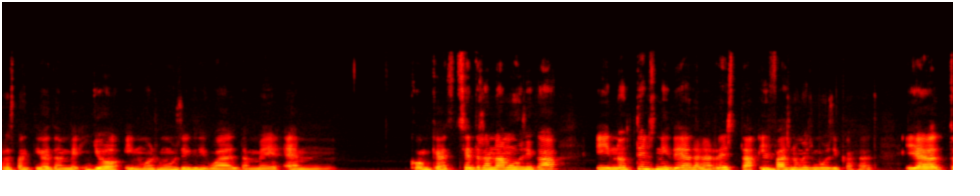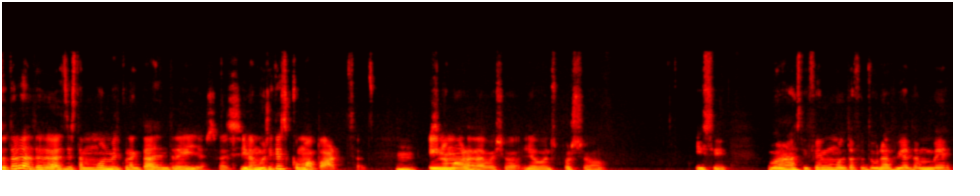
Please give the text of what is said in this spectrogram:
perspectiva, també jo i molts músics igual, també em, com que et centres en la música i no tens ni idea de la resta i Mm. fas només música, saps? I a, totes les altres arts estan molt més connectades entre elles, saps? Sí. I la música és com a part, saps? Mm, I sí. no m'agradava això, llavors per això... I sí. Bueno, estic fent molta fotografia també.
